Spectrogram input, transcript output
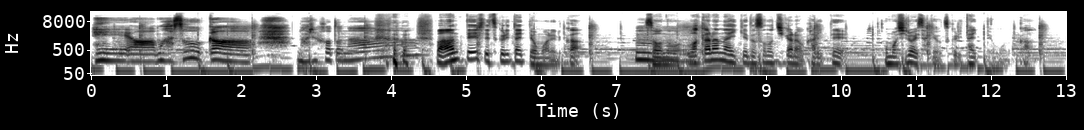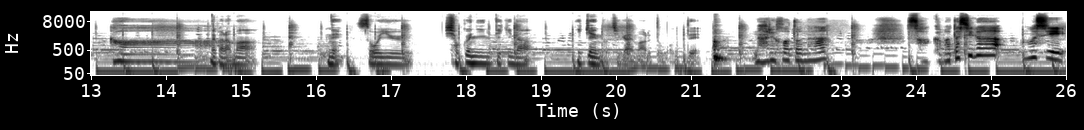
へえあーまあそうか。なるほどな。まあ、安定して作りたいって思われるか、うん。その分からないけどその力を借りて面白い酒を作りたいって思うのか、ああだからまあねそういう職人的な意見の違いもあると思うのでなるほどな。そうか私がもし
